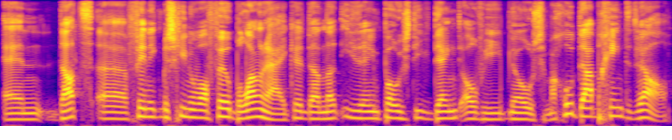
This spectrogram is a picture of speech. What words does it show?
En dat eh, vind ik misschien nog wel veel belangrijker dan dat iedereen positief denkt over hypnose. Maar goed, daar begint het wel.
